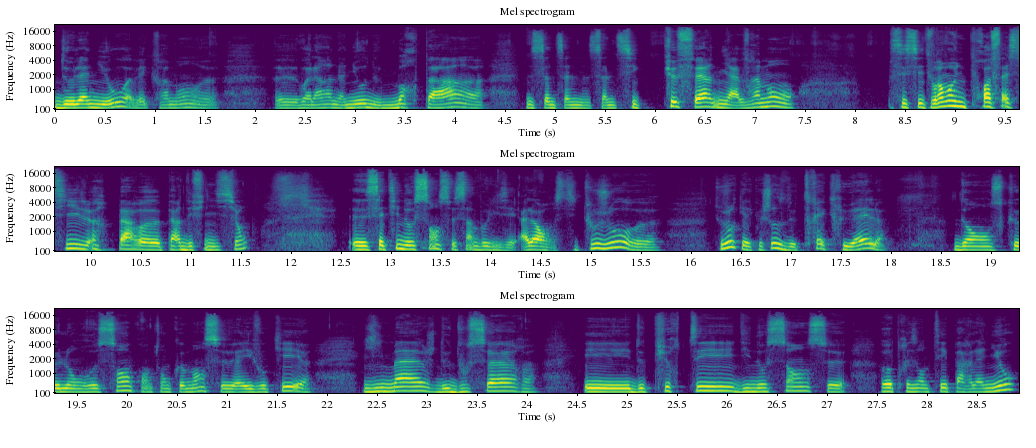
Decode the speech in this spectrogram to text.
de l'agneau, avec vraiment, euh, euh, voilà, un agneau ne mord pas, ça, ne sait que faire, il y a vraiment, c'est vraiment une proie facile par, euh, par définition, cette innocence symbolisée. Alors, c'est toujours, toujours quelque chose de très cruel dans ce que l'on ressent quand on commence à évoquer l'image de douceur et de pureté, d'innocence euh, représentée par l'agneau,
